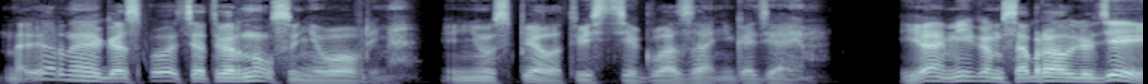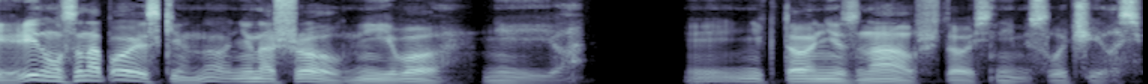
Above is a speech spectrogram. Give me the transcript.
Наверное, Господь отвернулся не вовремя и не успел отвести глаза негодяям. Я мигом собрал людей, ринулся на поиски, но не нашел ни его, ни ее. И никто не знал, что с ними случилось.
